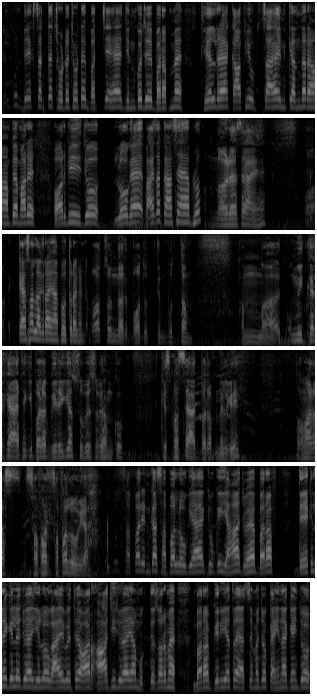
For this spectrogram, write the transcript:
बिल्कुल देख सकते हैं छोटे छोटे बच्चे हैं जिनको जो बर्फ़ में खेल रहे हैं काफ़ी उत्साह है इनके अंदर। वहाँ पे हमारे और भी जो लोग हैं भाई साहब कहाँ से आए आप लोग? नोएडा से आए हैं। और कैसा लग रहा है यहाँ पे उत्तराखंड बहुत सुंदर बहुत उत्तम। हम उम्मीद करके आए थे कि बर्फ़ गिरेगी और सुबह सुबह हमको किस्मत से आज बर्फ़ मिल गई। तो हमारा सफ़र सफल हो गया। बिल्कुल सफ़र इनका सफल हो गया है क्योंकि यहाँ जो है बर्फ़ देखने के लिए जो है ये लोग आए हुए थे और आज ही जो है यहाँ मुक्तेश्वर में बर्फ़ गिरी है तो ऐसे में जो कहीं ना कहीं जो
